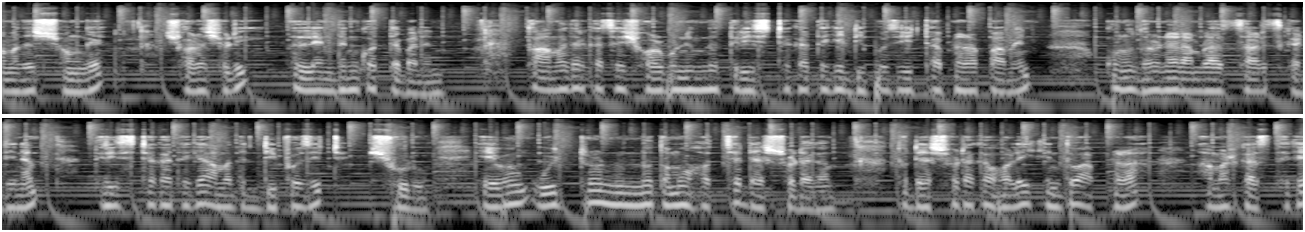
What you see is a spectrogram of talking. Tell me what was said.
আমাদের সঙ্গে সরাসরি লেনদেন করতে পারেন। তো আমাদের কাছে সর্বনিম্ন তিরিশ টাকা থেকে ডিপোজিট আপনারা পাবেন। কোনো ধরনের আমরা চার্জ কাটি না। তিরিশ টাকা থেকে আমাদের ডিপোজিট শুরু এবং উইথড্র ন্যূনতম হচ্ছে দেড়শো টাকা। তো দেড়শো টাকা হলেই কিন্তু আপনারা আমার কাছ থেকে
